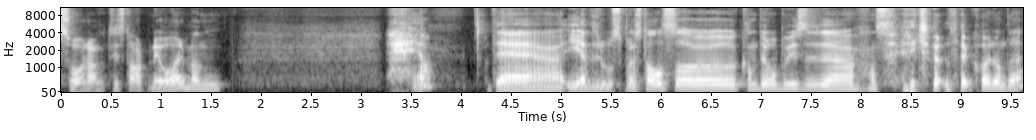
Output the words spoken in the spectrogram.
så langt i starten i år, men ja. Det, I en Rosenborg-stall så kan de overbevise ikke hvordan det går om det.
